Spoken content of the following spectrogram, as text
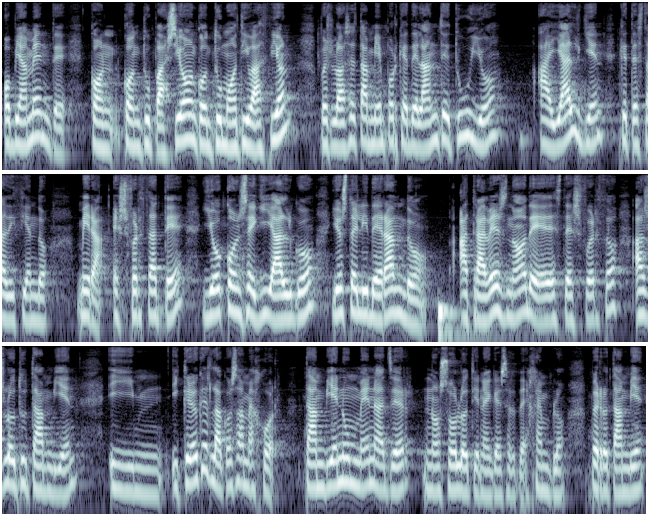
obviamente con, con tu pasión, con tu motivación, pues lo haces también porque delante tuyo hay alguien que te está diciendo, mira, esfuérzate, yo conseguí algo, yo estoy liderando a través ¿no? de este esfuerzo, hazlo tú también. Y, y, creo que es la cosa mejor. También un manager no solo tiene que ser de ejemplo, pero también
